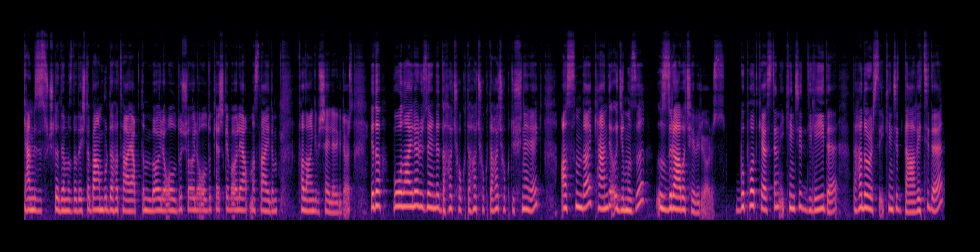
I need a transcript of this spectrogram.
Kendimizi suçladığımızda da işte ben burada hata yaptım, böyle oldu, şöyle oldu, keşke böyle yapmasaydım falan gibi şeylere gidiyoruz. Ya da bu olaylar üzerinde daha çok, daha çok, daha çok düşünerek aslında kendi acımızı ızdıraba çeviriyoruz bu podcast'in ikinci dileği de daha doğrusu ikinci daveti de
